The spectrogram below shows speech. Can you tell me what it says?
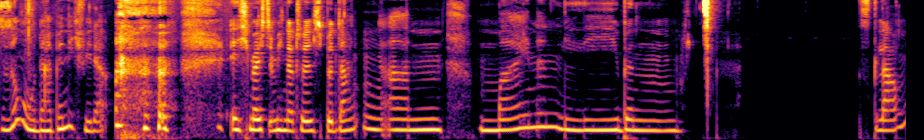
So, da bin ich wieder. Ich möchte mich natürlich bedanken an meinen lieben Sklaven,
